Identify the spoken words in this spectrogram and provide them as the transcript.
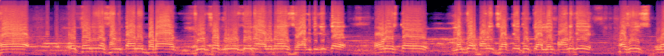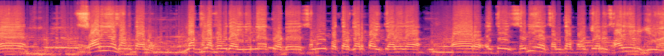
ਹੈ। ਉੱਥੋਂ ਦੀਆਂ ਸੰਗਤਾਂ ਨੇ ਬੜਾ ਜੋਸ਼ੋ ਖਰੋਸ਼ ਦੇ ਨਾਲ ਉਹਨਾਂ ਦਾ ਸਵਾਗਤ ਕੀਤਾ। ਹੁਣ ਇਸ ਤੋਂ ਲੰਗਰ ਪਾਣੀ ਛੱਕ ਕੇ ਇੱਥੋਂ ਚਾਲੇ ਪਾਣਗੇ। ਅਸੀਂ ਮੈਂ ਸਾਰੀਆਂ ਸੰਗਤਾਂ ਨੂੰ ਲੱਖ ਲੱਖ ਵਧਾਈ ਦਿੰਦਾ ਤੁਹਾਡੇ ਸਮੂਹ ਪੱਤਰਕਾਰ ਭਾਈਚਾਰੇ ਦਾ ਔਰ ਇੱਥੇ ਸਾਰੀਆਂ ਸੰਗਤਾਂ ਪਹੁੰਚੀਆਂ ਨੇ, ਸਾਰੀਆਂ ਨੂੰ ਜੀਵਾਂ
